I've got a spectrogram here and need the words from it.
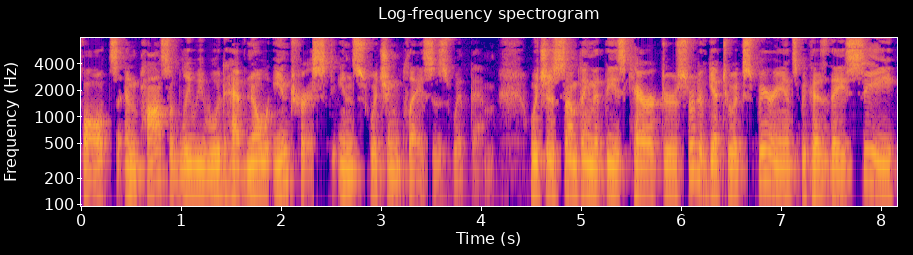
faults, and possibly we would have no interest in switching places with them, which is something that these characters sort of get to experience because they see,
